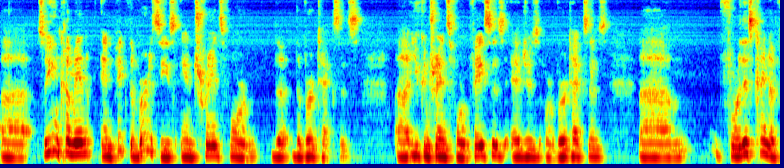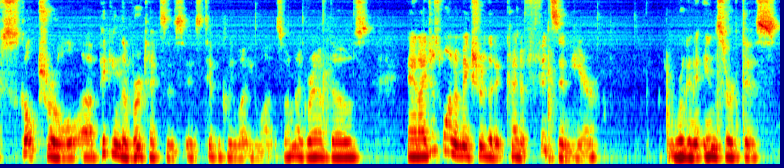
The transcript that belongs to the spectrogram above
Uh, so you can come in and pick the vertices and transform the, the vertexes. Uh, you can transform faces, edges, or vertexes. Um, for this kind of sculptural, uh, picking the vertexes is typically what you want. So I'm going to grab those. And I just want to make sure that it kind of fits in here. We're going to insert this.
